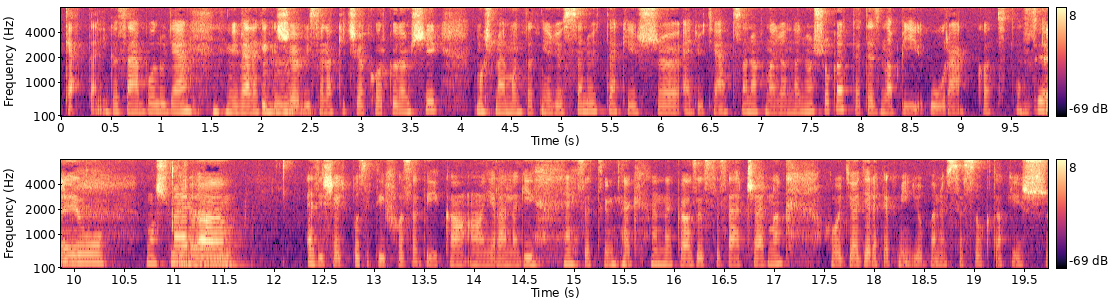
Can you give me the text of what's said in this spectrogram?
ketten igazából, ugye, mivel nekik uh-huh. is mhm. viszonylag kicsi a korkülönbség. Most már mondhatni, hogy összenőttek, és együtt játszanak nagyon-nagyon sokat, tehát ez napi órákat tesz De ki. jó. Most már uh, ez is egy pozitív hozadéka a jelenlegi helyzetünknek, ennek az összezártságnak, hogy a gyerekek még jobban összeszoktak, és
